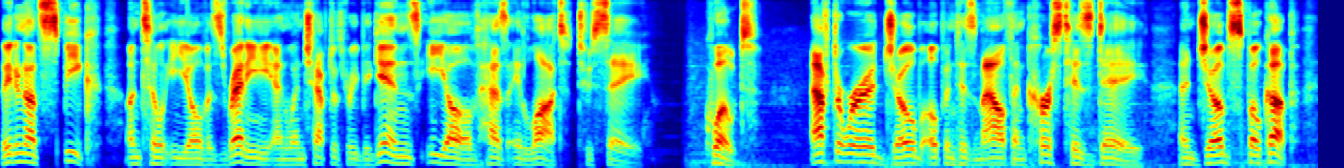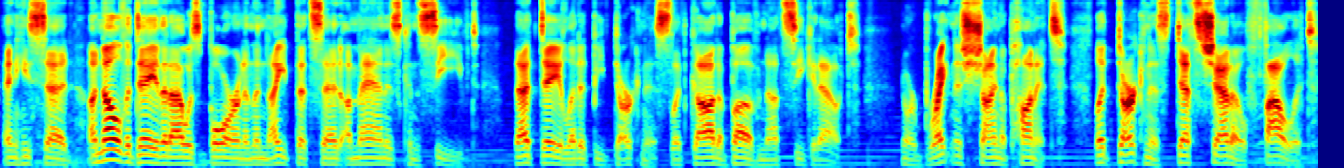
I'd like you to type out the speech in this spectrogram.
They do not speak until Iyov is ready, and when chapter 3 begins, Iyov has a lot to say. Quote, Afterward, Job opened his mouth and cursed his day. And Job spoke up, and he said, Annul the day that I was born, and the night that said, A man is conceived. That day let it be darkness, let God above not seek it out, nor brightness shine upon it. Let darkness, death's shadow, foul it.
